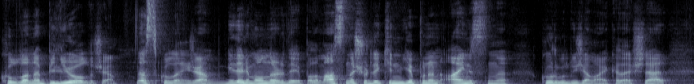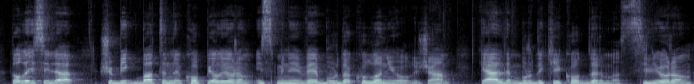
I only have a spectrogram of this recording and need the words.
kullanabiliyor olacağım. Nasıl kullanacağım? Gidelim onları da yapalım. Aslında şuradaki yapının aynısını kurgulayacağım arkadaşlar. Dolayısıyla şu big button'ı kopyalıyorum ismini ve burada kullanıyor olacağım. Geldim buradaki kodlarımı siliyorum.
